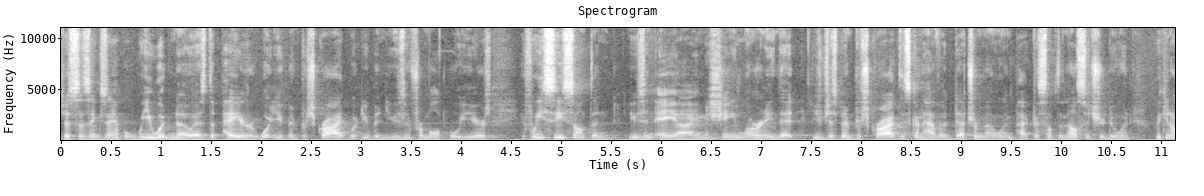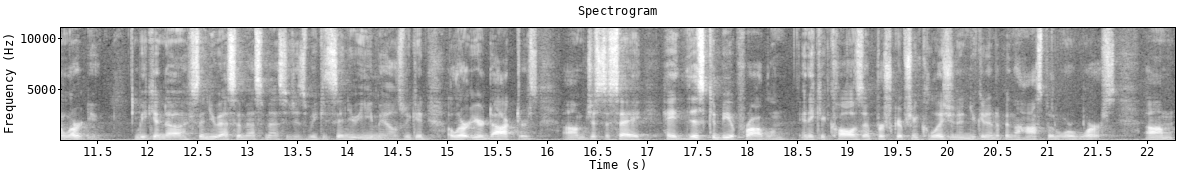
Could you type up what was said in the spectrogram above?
just as an example, we would know as the payer what you've been prescribed, what you've been using for multiple years. If we see something using AI and machine learning that you've just been prescribed that's going to have a detrimental impact to something else that you're doing, we can alert you. We can uh, send you SMS messages. We can send you emails. We could alert your doctors um, just to say, hey, this could be a problem and it could cause a prescription collision and you could end up in the hospital or worse. Um,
